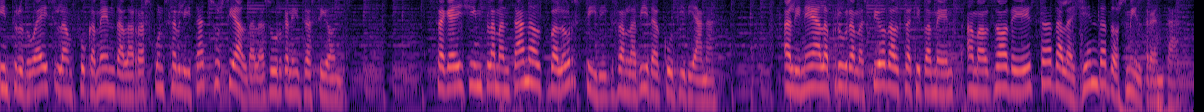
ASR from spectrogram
Introdueix l'enfocament de la responsabilitat social de les organitzacions. Segueix implementant els valors cívics en la vida quotidiana alinea la programació dels equipaments amb els ODS de l'Agenda 2030.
